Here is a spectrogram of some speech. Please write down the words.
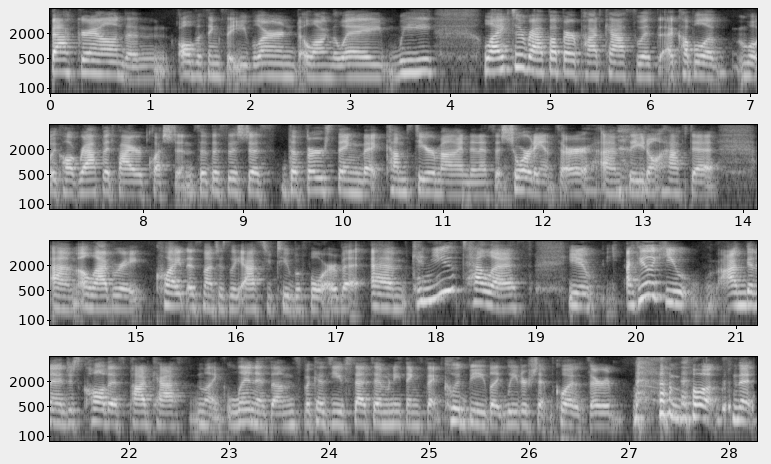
background and all the things that you've learned along the way. We like to wrap up our podcast with a couple of what we call rapid fire questions. So this is just the first thing that comes to your mind, and it's a short answer, um, so you don't have to um, elaborate quite as much as we asked you to before. But um, can you tell us? You know, I feel like you. I'm gonna just call this podcast like Lynisms because you've said so many things that could be like leadership quotes or books that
